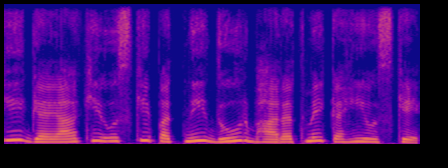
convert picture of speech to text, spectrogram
ही गया कि उसकी पत्नी दूर भारत में कहीं उसके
